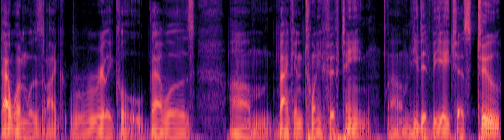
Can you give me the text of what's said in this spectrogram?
That one was like really cool. That was um, back in 2015. Um, he did VHS 2.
